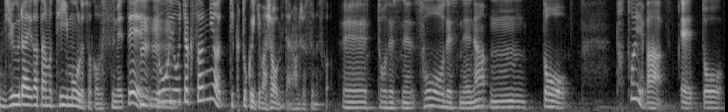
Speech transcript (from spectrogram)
従来型の T モールとかを勧めて、うんうんうん。どういうお客さんには TikTok 行きましょうみたいな話をするんですか？えーっとですねそうですね。なうーんと例えばえーっと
